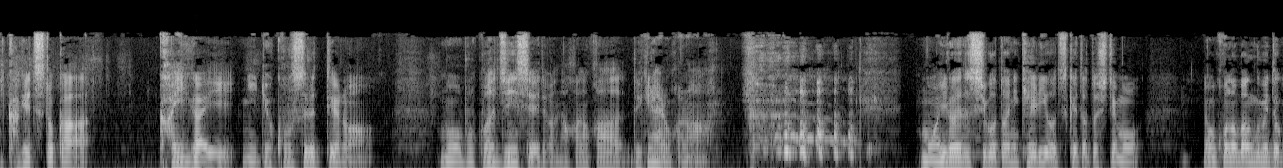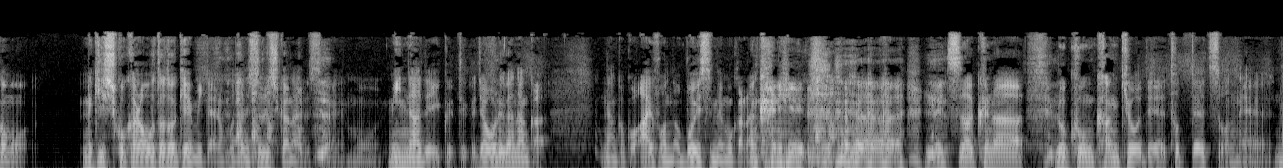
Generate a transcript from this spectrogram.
2ヶ月とか海外に旅行するっていうのは、もう僕は人生ではなかなかできないのかな。もういろいろ仕事にケリをつけたとしても、でもこの番組とかも、メキシコからお届けみたいなことにするしかないですよね。もうみんなで行くっていうか、じゃあ俺がなんか、なんかこう iPhone のボイスメモかなんかに 劣悪な録音環境で撮ったやつをね、流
